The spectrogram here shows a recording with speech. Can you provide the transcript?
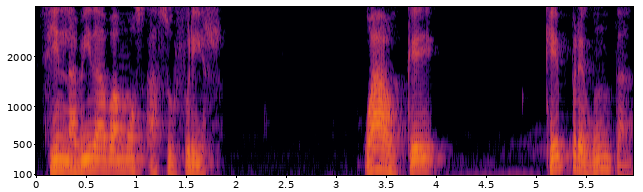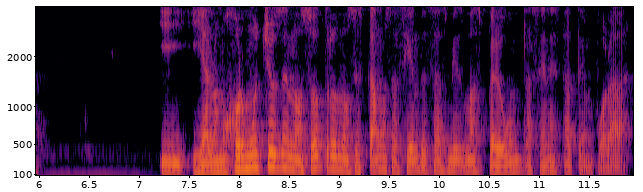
si en la vida vamos a sufrir? ¡Wow! ¡Qué, ¿Qué pregunta? Y, a lo mejor muchos de nosotros nos estamos haciendo esas mismas preguntas en esta temporada.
